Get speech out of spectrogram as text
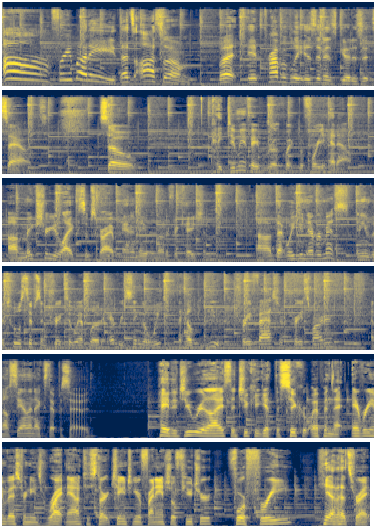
Ah, free money! That's awesome! But it probably isn't as good as it sounds. So, hey, do me a favor real quick before you head out. Uh, make sure you like, subscribe, and enable notifications. Uh, that way you never miss any of the tools, tips, and tricks that we upload every single week to help you trade faster trade smarter. And I'll see you on the next episode. Hey, did you realize that you could get the secret weapon that every investor needs right now to start changing your financial future for free? Yeah, that's right.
